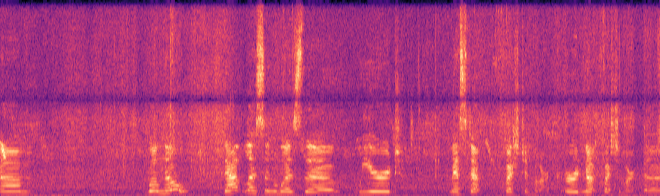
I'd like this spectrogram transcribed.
Um, well, no. That lesson was the weird, messed up question mark, or not question mark, the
